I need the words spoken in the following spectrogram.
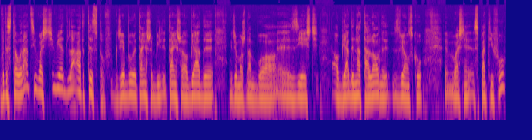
w restauracji właściwie dla artystów, gdzie były tańsze, tańsze obiady, gdzie można było e, zjeść obiady na talony w związku e, właśnie Spatifu.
